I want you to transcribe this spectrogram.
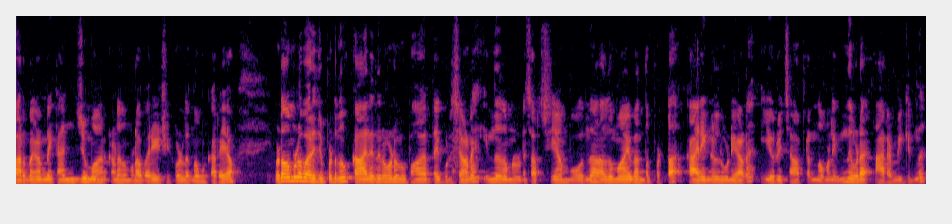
ഭരണഘടനയ്ക്ക് അഞ്ച് മാർക്കാണ് നമ്മുടെ പരീക്ഷയ്ക്കുള്ളത് നമുക്കറിയാം. ഇവിടെ നമ്മൾ പരിചയപ്പെടുന്നു കാര്യനിർവഹണ വിഭാഗത്തെക്കുറിച്ചാണ് ഇന്ന് നമ്മളിവിടെ ചർച്ച ചെയ്യാൻ പോകുന്നത്. അതുമായി ബന്ധപ്പെട്ട കാര്യങ്ങളിലൂടെയാണ് ഈ ഒരു ചാപ്റ്റർ നമ്മൾ ഇന്നിവിടെ ആരംഭിക്കുന്നത്.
